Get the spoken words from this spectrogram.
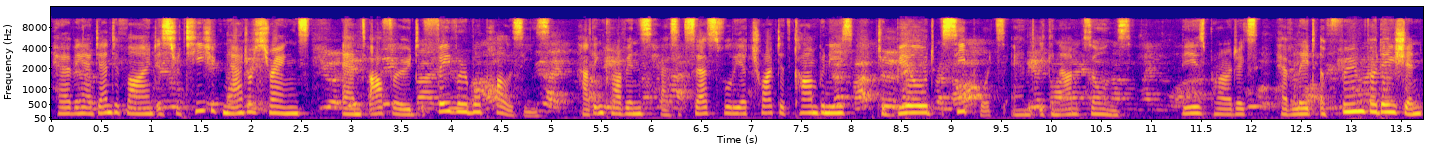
Having identified strategic natural strengths and offered favorable policies, Hà province has successfully attracted companies to build seaports and economic zones. These projects have laid a firm foundation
